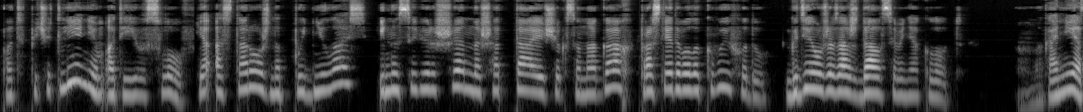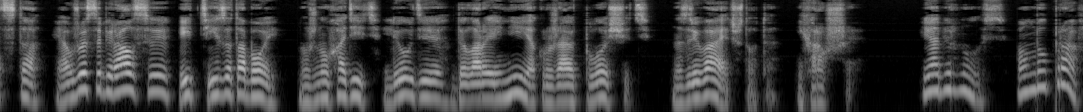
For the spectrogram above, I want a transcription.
Под впечатлением от ее слов я осторожно поднялась и на совершенно шатающихся ногах проследовала к выходу, где уже заждался меня Клод. «Наконец-то! Я уже собирался идти за тобой. Нужно уходить. Люди Деларейни окружают площадь. Назревает что-то нехорошее». Я обернулась. Он был прав.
